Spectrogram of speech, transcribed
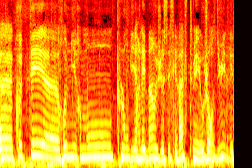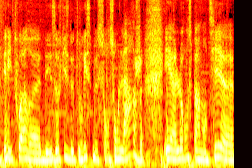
euh, côté euh, Remiremont, Plombières-les-Bains. Oui, je sais c'est vaste, mais aujourd'hui les territoires euh, des offices de tourisme sont, sont larges. Et euh, Laurence Parmentier, euh,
